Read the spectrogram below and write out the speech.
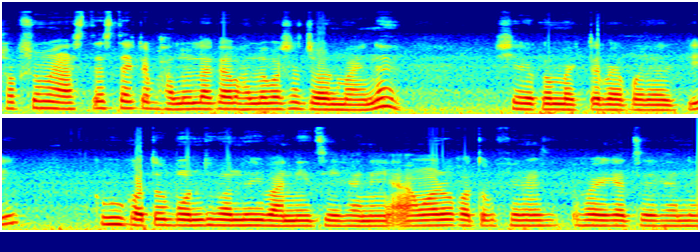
সবসময় আস্তে আস্তে একটা ভালো লাগা, ভালোবাসা জন্মায় না? সেরকম একটা ব্যাপার আর কি। খুব কত বন্ধু বান্ধবী বানিয়েছে এখানে, আমারও কত ফ্রেন্ড হয়ে গেছে এখানে।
